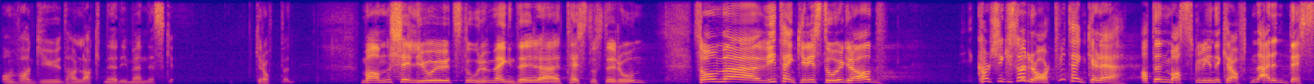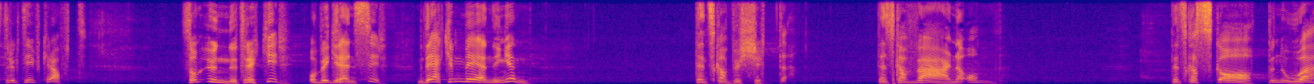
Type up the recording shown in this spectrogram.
om hva Gud har lagt ned i menneskekroppen. Mannen skiller jo ut store mengder eh, testosteron, som eh, vi tenker i stor grad Kanskje ikke så rart vi tenker det, at den maskuline kraften er en destruktiv kraft. Som undertrykker og begrenser. Men det er ikke meningen. Den skal beskytte. Den skal verne om. Den skal skape noe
